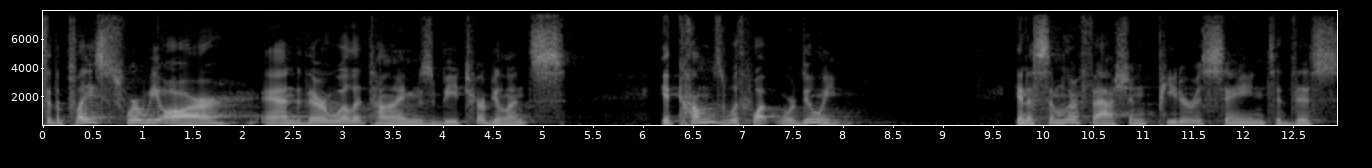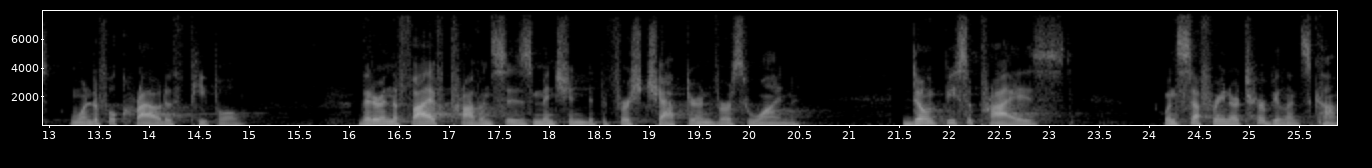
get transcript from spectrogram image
to the place where we are and there will at times be turbulence. It comes with what we're doing. In a similar fashion, Peter is saying to this wonderful crowd of people that are in the five provinces mentioned at the first chapter in verse 1. Don't be surprised when suffering or turbulence comes.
